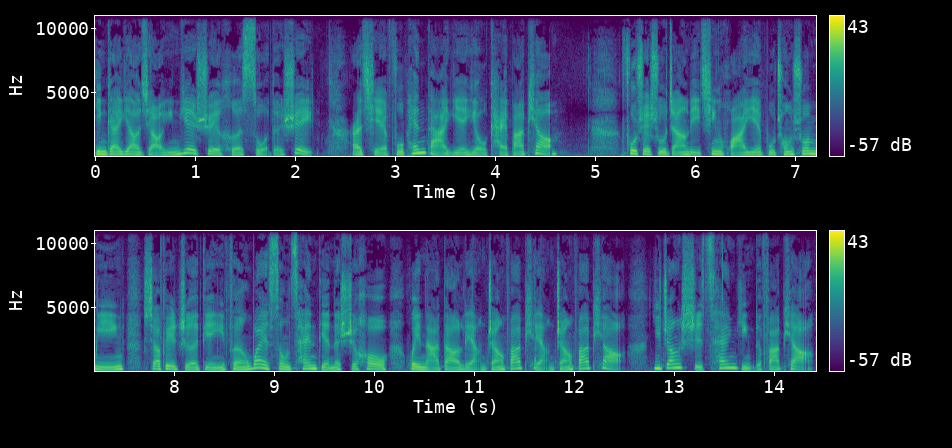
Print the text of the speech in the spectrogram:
应该要缴营业税和所得税，而且 f Panda 也有开发票。副税署长李庆华也补充说明，消费者点一份外送餐点的时候，会拿到两张发票，两张发票，一张是餐饮的发票，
